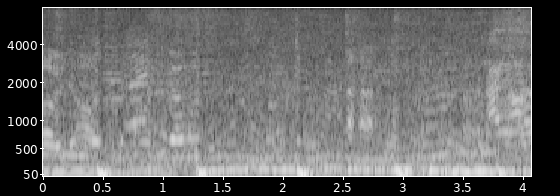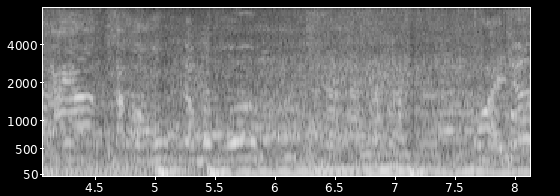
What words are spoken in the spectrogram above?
oh, yeah. Kaya, kaya, tabahog, tabahog. Oh, yeah.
